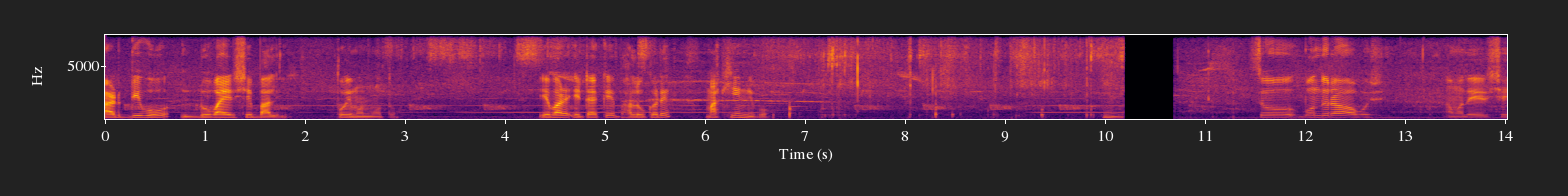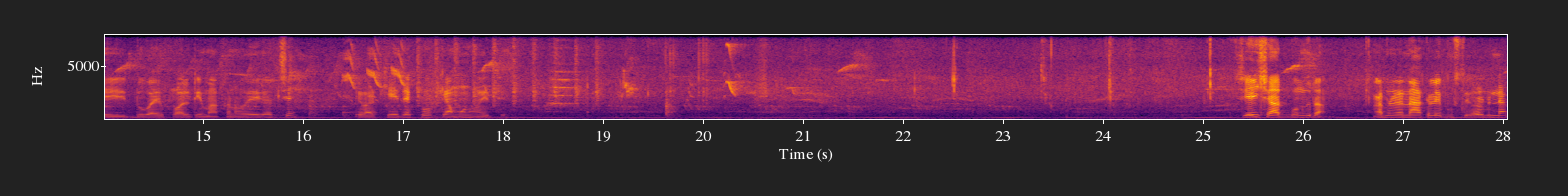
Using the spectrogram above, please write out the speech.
আর দিব দুবাইয়ের সে বালি পরিমাণ মতো। এবার এটাকে ভালো করে মাখিয়ে নিব। সো বন্ধুরা, অবশ্যই আমাদের সেই দুবাই ফলটি মাখানো হয়ে গেছে। এবার খেয়ে দেখব কেমন হয়েছে। সেই স্বাদ, বন্ধুরা, আপনারা না খেলে বুঝতে পারবেন না।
